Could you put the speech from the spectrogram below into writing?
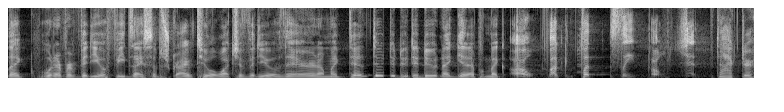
like whatever video feeds I subscribe to. I'll watch a video of there and I'm like do do do do do do and I get up. I'm like oh fucking foot sleep Oh shit. Doctor,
